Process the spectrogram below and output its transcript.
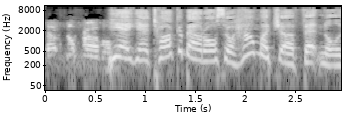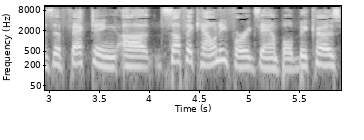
Yeah, no problem. Yeah, yeah. Talk about also how much uh, fentanyl is affecting uh, Suffolk County, for example, because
